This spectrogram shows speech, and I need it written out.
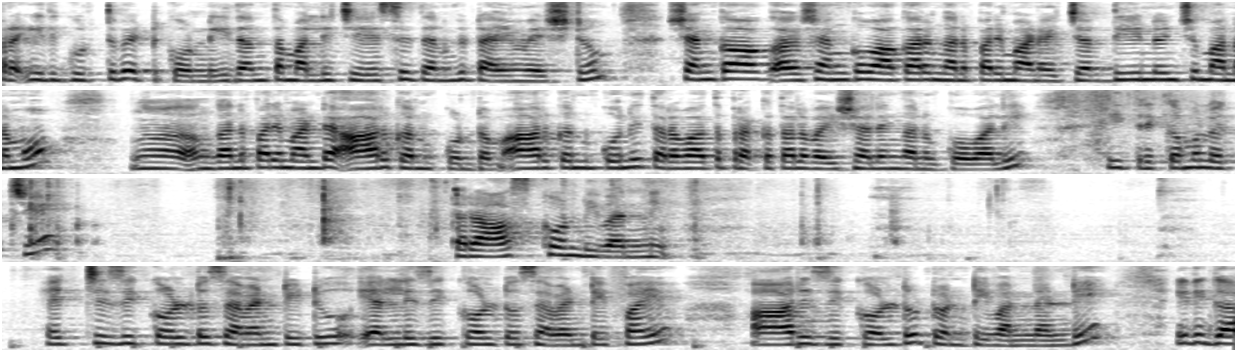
ప్ర- ఇది గుర్తుపెట్టుకోండి ఇదంతా మళ్ళీ చేసి దానికి టైం వేస్ట్ శంఖ శంఖు ఆకారం గణపరిమాణం ఇచ్చారు. దీని నుంచి మనము గణపరిమాణం అంటే ఆరు కనుక్కుంటాం. ఆరు కనుక్కొని తర్వాత ప్రక్కతల వైశాల్యం కనుక్కోవాలి. ఈ త్రికములు వచ్చి రాసుకోండి ఇవన్నీ. H is equal to seventy two L is equal to seventy five R is equal to twenty one అండి. ఇది గా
